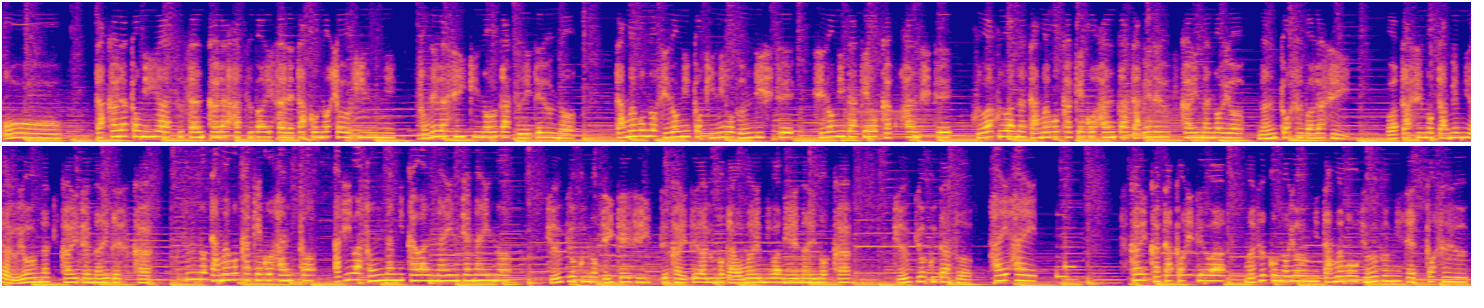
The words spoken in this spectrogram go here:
おー、タカラトミーアーツさんから発売されたこの商品に、それらしい機能がついてるの。卵の白身と黄身を分離して、白身だけを攪拌して、ふわふわな卵かけご飯が食べれる機械なのよ。なんと素晴らしい。私のためにあるような機械じゃないですか。普通の卵かけご飯と、味はそんなに変わんないんじゃないの？究極の TKG って書いてあるのがお前には見えないのか究極だぞ。はいはい。使い方としては、まずこのように卵を上部にセットする。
